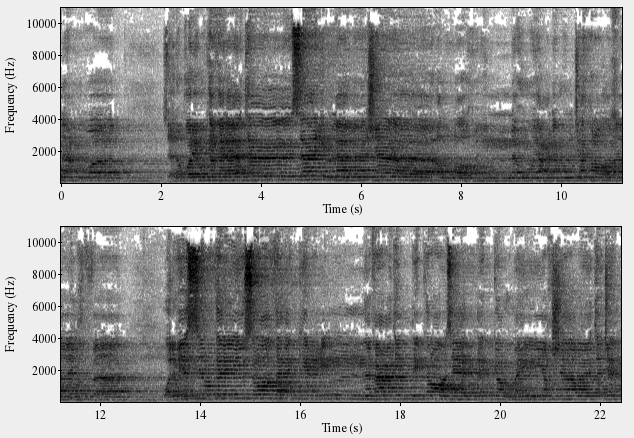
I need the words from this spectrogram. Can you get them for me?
نحوا سنقرئك فلا تنسى إلا ما شاء الله إنه يعلم الجهر وما يخفى. ونيسرك لليسرى فذكر نفعت الذكرى سيذكر من يخشى ويتجنبها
